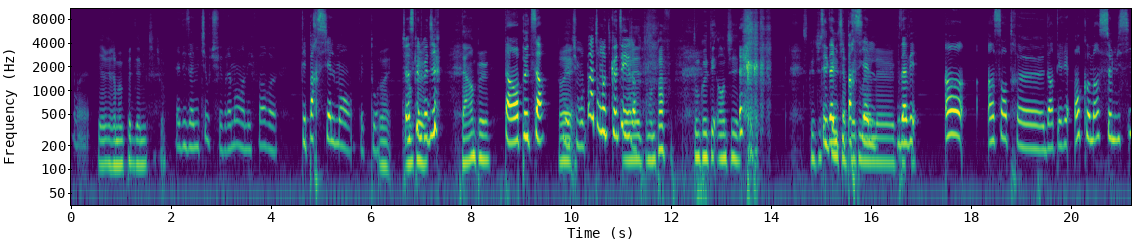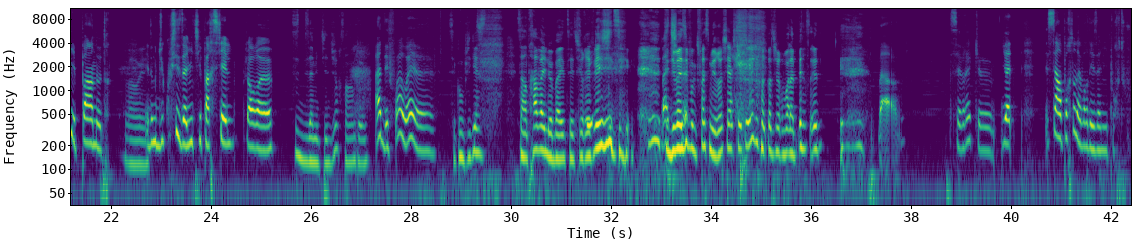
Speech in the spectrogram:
ouais. Il y aurait même pas d'amitié, tu vois. Il y a des amitiés où tu fais vraiment un effort. euh, T'es partiellement, en fait, toi. Ouais. Tu vois ce que je veux dire? T'as un peu. T'as un peu de ça, Ouais. mais tu montes pas ton autre côté, Ouais, genre. Tu montres pas ton côté entier. Parce que tu C'est sais d'amitié partielle. mal, euh, Vous avez un, un centre euh, d'intérêt en commun, celui-ci et pas un autre. Ah ouais. Et donc, du coup, c'est des amitiés partielles. Genre, euh, C'est des amitiés dures, ça, un peu. ah, des fois, ouais. C'est compliqué. C'est un travail le bail, tu tu réfléchis, tu. Bah, tu dis, vas-y, faut que je fasse mes recherches et tout, genre, quand tu revois la personne. bah, c'est vrai que il y a... c'est important d'avoir des amis pour tout.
